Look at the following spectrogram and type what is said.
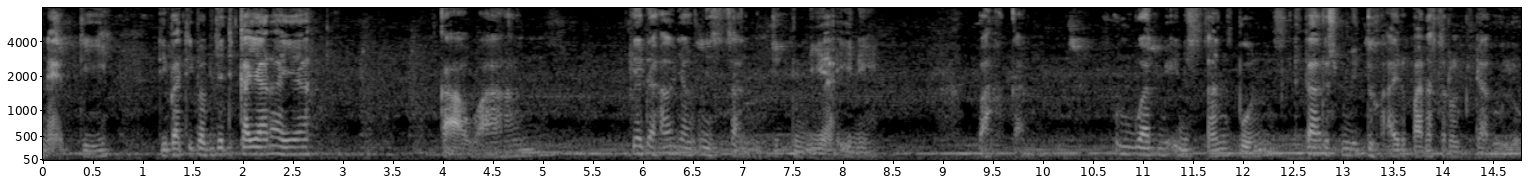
Neti tiba-tiba menjadi kaya raya. Kawan tiada hal yang instan di dunia ini. Bahkan membuat mie instan pun kita harus menyeduh air panas terlebih dahulu.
